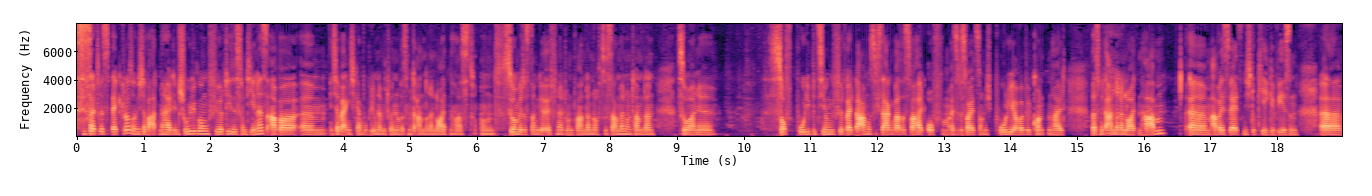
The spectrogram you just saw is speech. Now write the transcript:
es ist halt respektlos und ich erwarte mir halt Entschuldigung für dieses und jenes, aber ähm, ich habe eigentlich kein Problem damit, wenn du was mit anderen Leuten hast. Und so haben wir das dann geöffnet und waren dann noch zusammen und haben dann so eine Soft-Poly-Beziehung geführt, weil da muss ich sagen, war das war halt offen. Also das war jetzt noch nicht Poly, aber wir konnten halt was mit mhm. anderen Leuten haben. Ähm, aber es wäre jetzt nicht okay gewesen, äh,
